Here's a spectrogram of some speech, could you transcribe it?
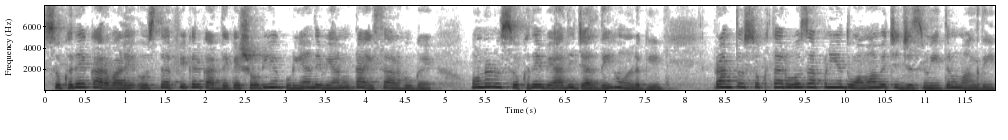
ਸੁਖ ਦੇ ਘਰ ਵਾਲੇ ਉਸ ਦਾ ਫਿਕਰ ਕਰਦੇ ਕਿ ਛੋਟੀਆਂ ਕੁੜੀਆਂ ਦੇ ਵਿਆਹ ਨੂੰ 2.5 ਸਾਲ ਹੋ ਗਏ। ਉਹਨਾਂ ਨੂੰ ਸੁਖ ਦੇ ਵਿਆਹ ਦੀ ਜਲਦੀ ਹੋਣ ਲੱਗੀ। ਪਰੰਤੂ ਸੁਖ ਤਾਂ ਰੋਜ਼ ਆਪਣੀਆਂ ਦੁਆਵਾਂ ਵਿੱਚ ਜਸਮੀਤ ਨੂੰ ਮੰਗਦੀ।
